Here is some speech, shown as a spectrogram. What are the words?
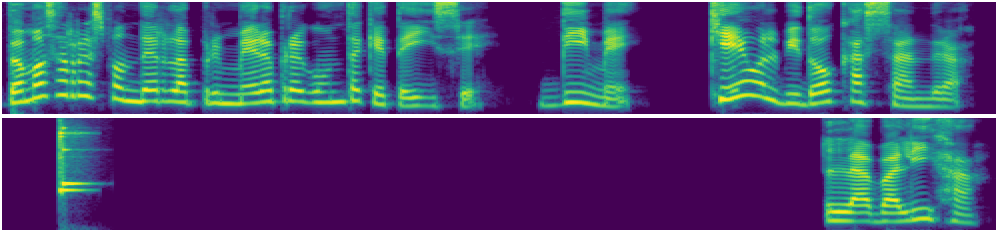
Vamos a responder la primera pregunta que te hice. Dime, ¿qué olvidó Cassandra? La valija.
